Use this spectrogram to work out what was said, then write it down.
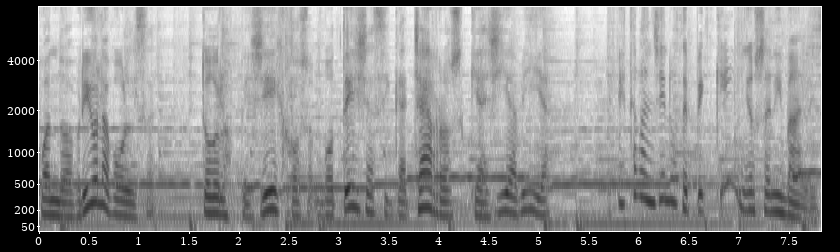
cuando abrió la bolsa, Todos los pellejos, botellas y cacharros que allí había estaban llenos de pequeños animales.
